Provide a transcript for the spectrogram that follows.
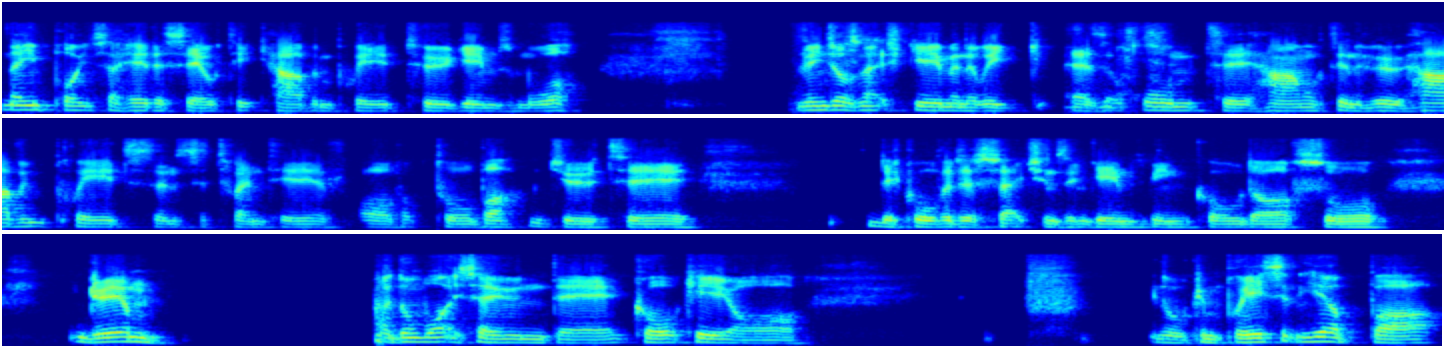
nine points ahead of Celtic, having played two games more. Rangers' next game in the league is at home to Hamilton, who haven't played since the 20th of October due to the COVID restrictions and games being called off. So, Graeme, I don't want to sound uh, cocky or you know complacent here, but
